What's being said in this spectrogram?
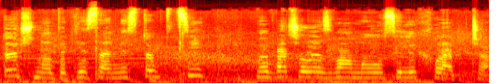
точно такі самі стовпці ми бачили з вами у селі Хлебча.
